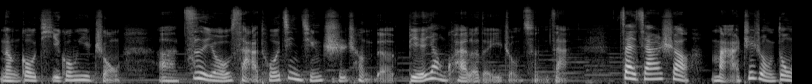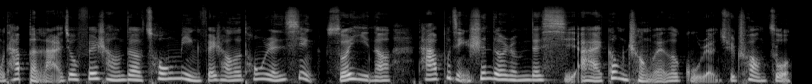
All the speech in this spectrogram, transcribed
能够提供一种啊自由洒脱、尽情驰骋的别样快乐的一种存在。再加上马这种动物，它本来就非常的聪明，非常的通人性，所以呢，它不仅深得人们的喜爱，更成为了古人去创作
